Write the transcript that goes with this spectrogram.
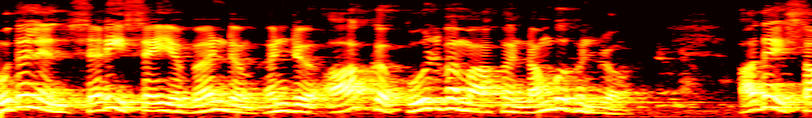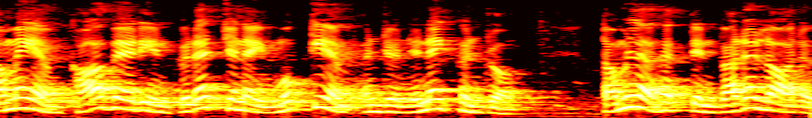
முதலில் சரி செய்ய வேண்டும் என்று ஆக்கப்பூர்வமாக நம்புகின்றோம். அதே சமயம் காவேரியின் பிரச்சனை முக்கியம் என்று நினைக்கின்றோம். தமிழகத்தின் வரலாறு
